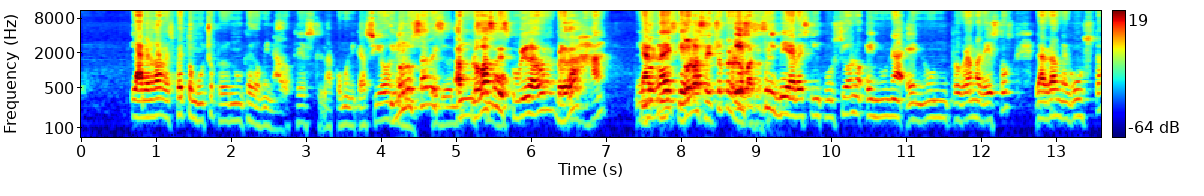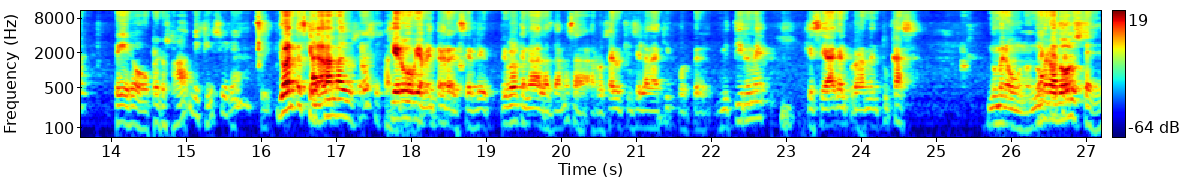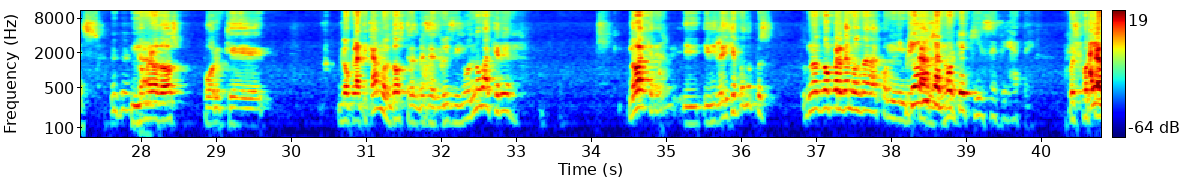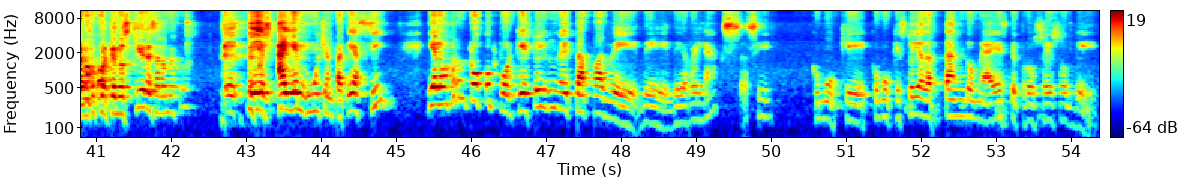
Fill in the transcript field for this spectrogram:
la verdad respeto mucho, pero nunca he dominado, que es la comunicación. No lo sabes, ah, lo vas a descubrir ahora, ¿verdad? Ajá. La verdad es que no lo has hecho, pero lo vas a hacer. Es primera vez que incursiono en una en un programa de estos. La verdad me gusta, pero pero está difícil, ¿eh? Yo antes que nada quiero obviamente agradecerle primero que nada a las damas, a, Rosario aquí por permitirme que se haga el programa en tu casa. Número uno. Número dos. ustedes. Número dos, porque lo platicamos dos, tres veces, Luis, y dijo, no va a querer. No va a querer. Y, le dije, bueno, pues no, perdemos nada con invitarla. Yo no sé por qué quise, fíjate. Pues porque, a lo mejor, porque nos quieres, a lo mejor. Eh, es, hay mucha empatía, sí. Y a lo mejor un poco porque estoy en una etapa de, de, de relax, así, como que, como que estoy adaptándome a este proceso de,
